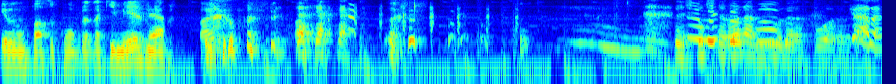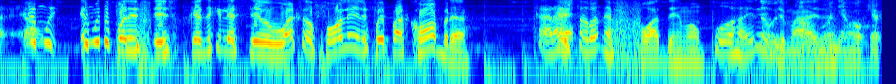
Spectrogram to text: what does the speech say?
Eu não faço compras aqui mesmo. É. Vai. Testosterona mil, né? Porra. Cara, é, mui- é muito foda ele fez. Quer dizer que ele ia ser o Axel Foley, ele foi pra cobra. Caralho, É. o Stallone é foda, irmão. Porra, ele Não, é o demais. Stallone é irmão. qualquer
